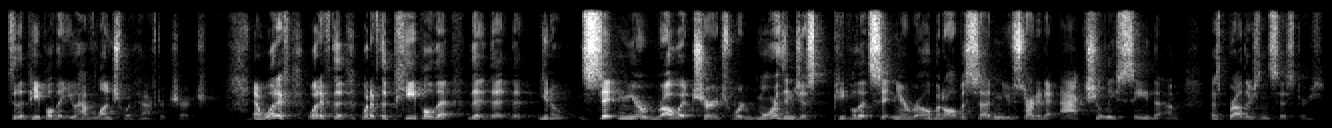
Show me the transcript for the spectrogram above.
to the people that you have lunch with after church? And what if what if the what if the people that that, that, that you know sit in your row at church were more than just people that sit in your row, but all of a sudden you started to actually see them as brothers and sisters?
